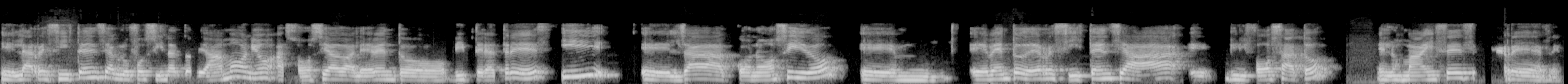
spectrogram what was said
la resistencia a glufosinato de amonio asociado al evento Biptera 3 y el ya conocido em, evento de resistencia a eh, glifosato en los maíces RR.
